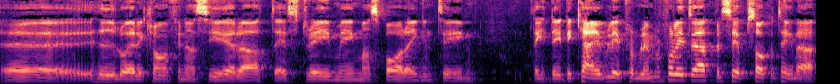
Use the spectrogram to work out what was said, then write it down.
Uh, Hulu är reklamfinansierat, det är streaming, man sparar ingenting. Det, det, det kan ju bli problem. Det på lite hur Apple ser på saker och ting där.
